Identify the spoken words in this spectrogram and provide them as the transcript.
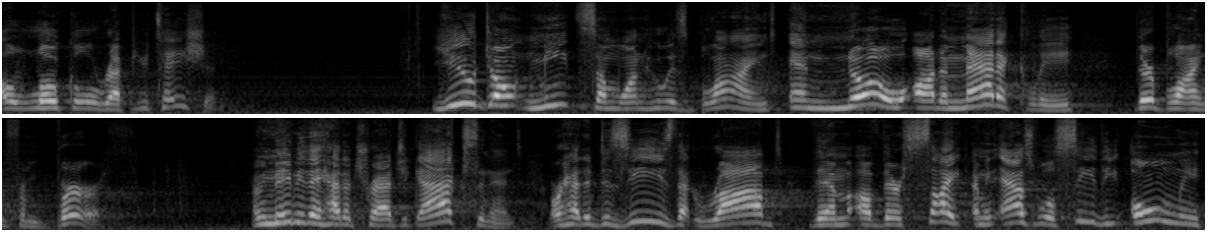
a local reputation. You don't meet someone who is blind and know automatically they're blind from birth. I mean, maybe they had a tragic accident or had a disease that robbed them of their sight. I mean, as we'll see, the only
